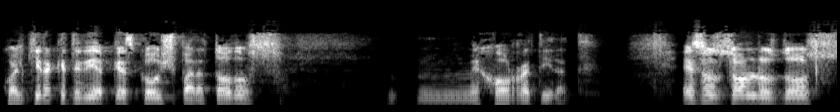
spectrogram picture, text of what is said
Cualquiera que te diga que es coach para todos, mejor retírate. Esos son los dos,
